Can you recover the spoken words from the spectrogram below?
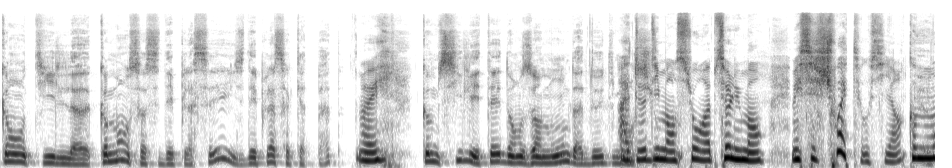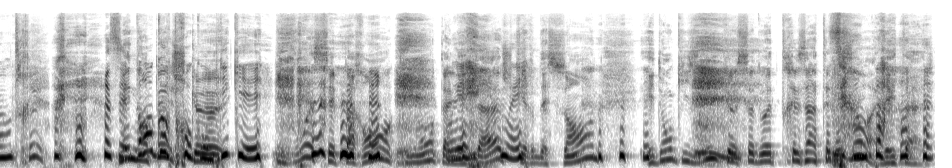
quand il euh, commence à se déplacer, il se déplace à quatre pattes. Oui. Comme s'il était dans un monde à deux dimensions. À deux dimensions, absolument. Mais c'est chouette aussi, hein, comme monde. c'est pas encore trop compliqué. Il voit ses parents qui montent à l'étage, qui redescendent, Et donc, il se dit que ça doit être très intéressant à l'étage.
